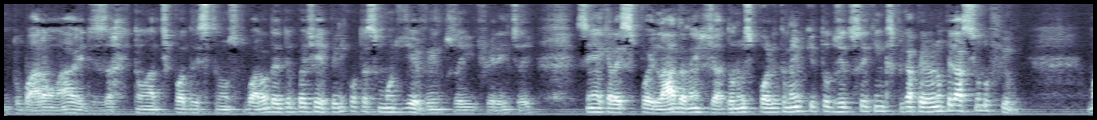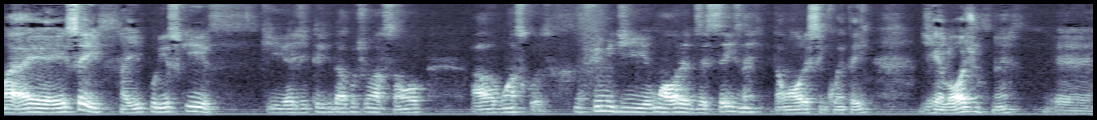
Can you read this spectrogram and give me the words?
um, tubarão lá, eles estão lá tipo adestrando os tubarão, daí depois de repente acontece um monte de eventos aí diferentes aí, sem aquela spoilada, né? Já dando um spoiler também, porque todo jeito você tem que explicar pelo menos um pedacinho do filme. Mas é, é isso aí. Aí por isso que, que a gente tem que dar continuação a algumas coisas um filme de 1 hora e 16, né? Dá 1 hora e 50 aí de relógio, né? É,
